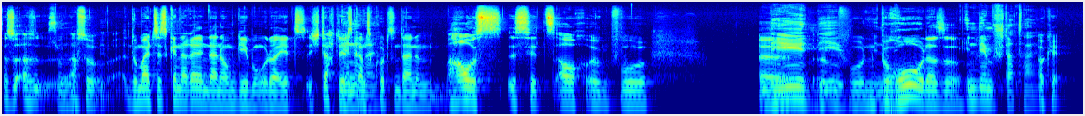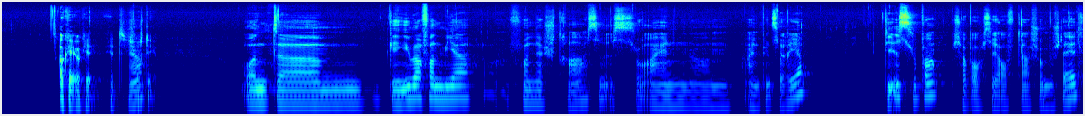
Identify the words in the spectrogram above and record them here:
Also, also, So achso, du meinst jetzt generell in deiner Umgebung oder jetzt, ich dachte jetzt ganz Generell. kurz in deinem Haus ist jetzt auch irgendwo, äh, Nee, nee, irgendwo ein in- Büro oder so. In dem Stadtteil. Okay. Okay, okay, jetzt ich Ja? verstehe. Und ähm, gegenüber von mir, von der Straße, ist so ein, ähm, eine Pizzeria. Die ist super. Ich habe auch sehr oft da schon bestellt.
